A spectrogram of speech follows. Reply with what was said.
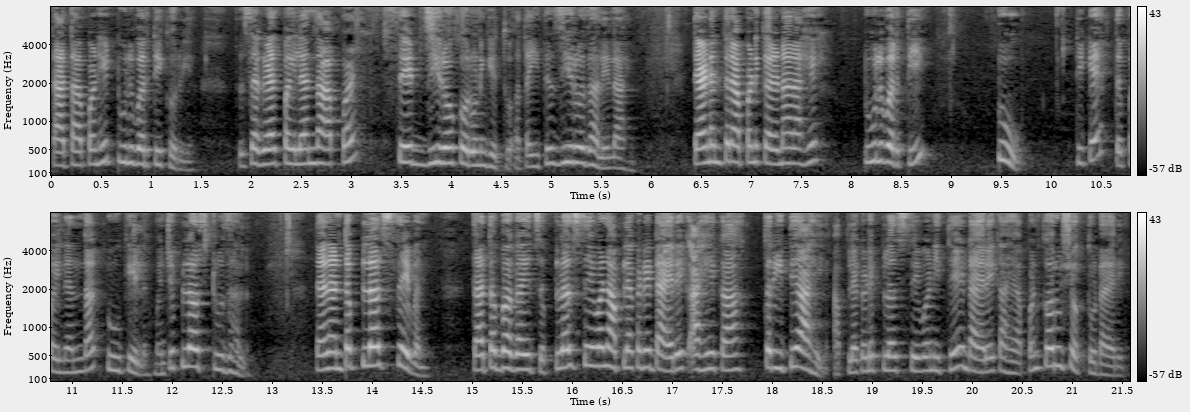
तर आता आपण हे टूलवरती करूया. तर सगळ्यात पहिल्यांदा आपण सेट झिरो करून घेतो. आता इथे झिरो झालेला आहे. त्यानंतर आपण करणार आहे टूलवरती टू ठीक आहे? तर पहिल्यांदा टू केलं. म्हणजे प्लस टू झालं. त्यानंतर प्लस सेवन. तर आता बघायचं. प्लस सेवन आपल्याकडे डायरेक्ट आहे का? तर इथे आहे. आपल्याकडे प्लस सेवन इथे डायरेक्ट आहे. आपण करू शकतो डायरेक्ट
